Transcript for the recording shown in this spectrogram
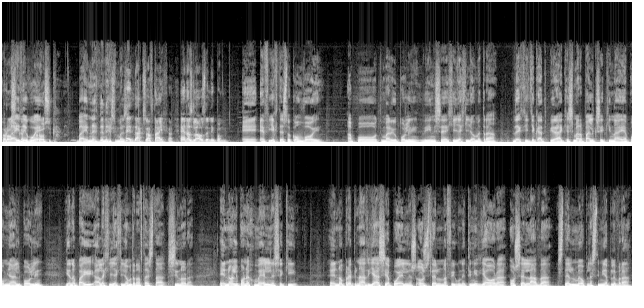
Ρώσικα, By the way. ρώσικα. By, ναι, δεν έχει σημασία. Ε, εντάξει, αυτά είχα. Ένας λαός δεν είπαμε. Ε, έφυγε χτες το κομβόι από τη Μαριούπολη, διήνυσε χίλια χιλιόμετρα, δέχτηκε και κάτι πειρά και σήμερα πάλι ξεκινάει από μια άλλη πόλη για να πάει άλλα χίλια χιλιόμετρα να φτάσει στα σύνορα. Ενώ λοιπόν έχουμε Έλληνες εκεί, ενώ πρέπει να αδειάσει από Έλληνες όσοι θέλουν να φύγουν, την ίδια ώρα ως Ελλάδα στέλνουμε όπλα στη μία πλευρά.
